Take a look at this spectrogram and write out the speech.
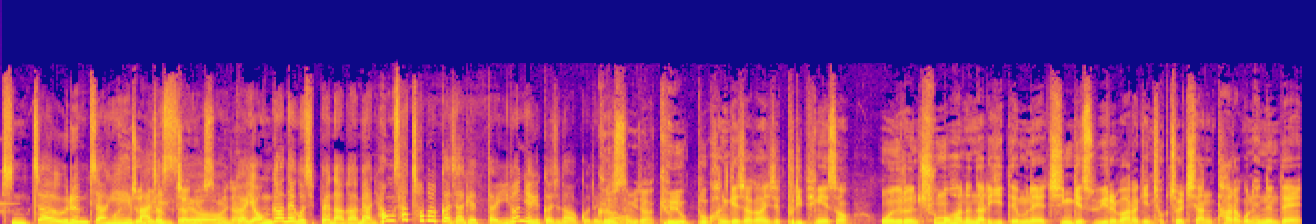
진짜 으름장이 맞았어요. 으름장이었습니다. 그러니까 연가 내고 집회 나가면 형사처벌까지 하겠다 이런 얘기까지 나왔거든요. 그렇습니다. 교육부 관계자가 이제 브리핑에서 오늘은 추모하는 날이기 때문에 징계 수위를 말하긴 적절치 않다라고는 했는데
